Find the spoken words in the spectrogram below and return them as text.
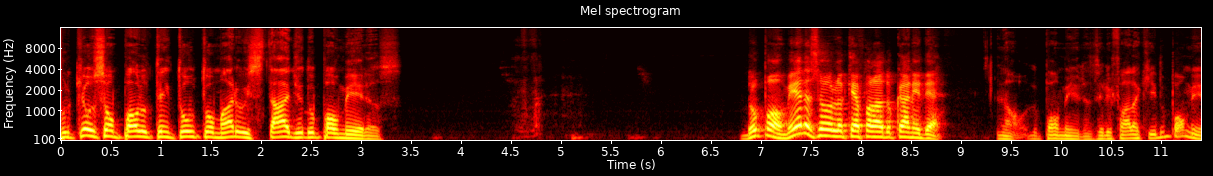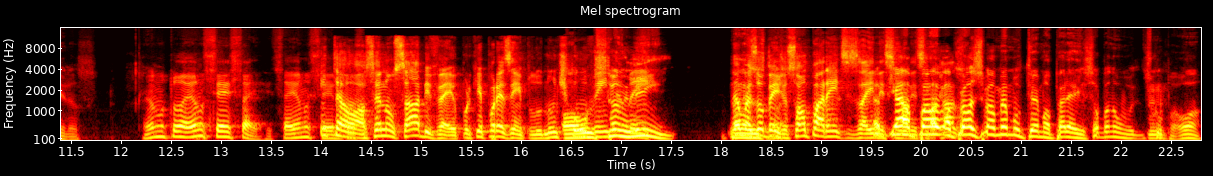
por que o São Paulo tentou tomar o estádio do Palmeiras? Do Palmeiras ou ele quer falar do Canidé? Não, do Palmeiras. Ele fala aqui do Palmeiras. Eu não, tô, eu não sei isso aí. Isso aí eu não sei. Então, não ó, você não sabe, velho, porque, por exemplo, não te Ó, o convém também. Sanlin. Não, mas, ô, Benja, só um parênteses aí É nesse, a, nesse a caso. próxima é o mesmo tema, peraí, só para não. Desculpa, ó.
